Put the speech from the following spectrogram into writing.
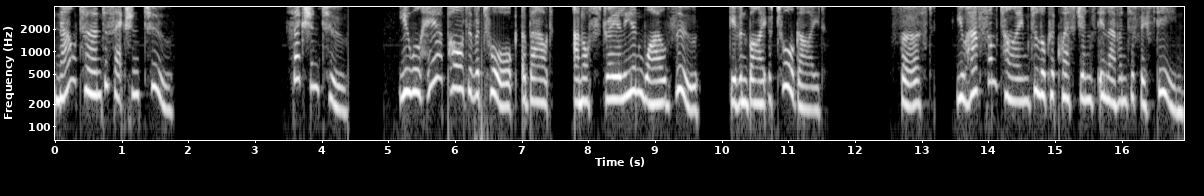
Now turn to section 2. Section 2. You will hear part of a talk about an Australian wild zoo given by a tour guide. First, you have some time to look at questions 11 to 15.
